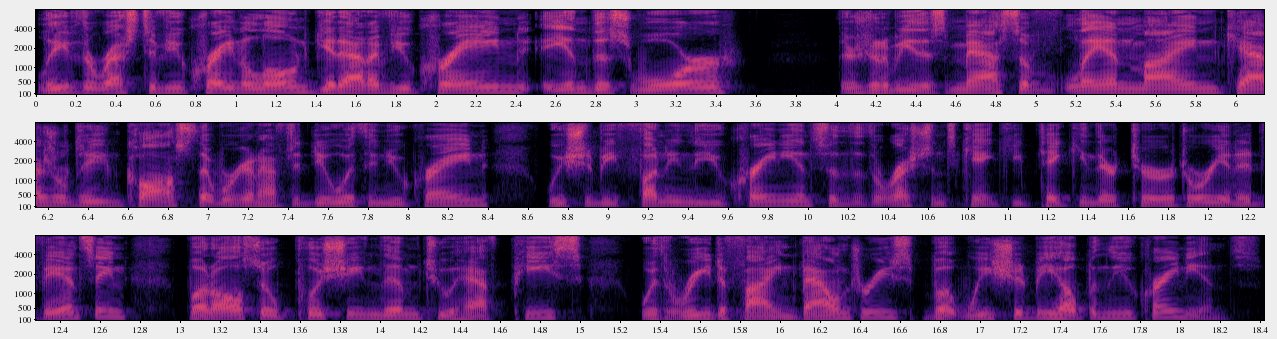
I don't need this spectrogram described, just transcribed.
Leave the rest of Ukraine alone, get out of Ukraine in this war. There's going to be this massive landmine casualty cost that we're going to have to deal with in Ukraine. We should be funding the Ukrainians so that the Russians can't keep taking their territory and advancing, but also pushing them to have peace with redefined boundaries. But we should be helping the Ukrainians.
